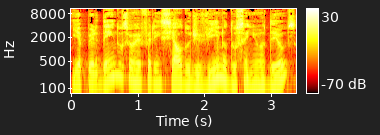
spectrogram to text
ia perdendo o seu referencial do divino, do Senhor Deus,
